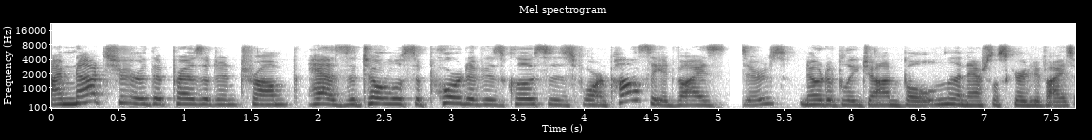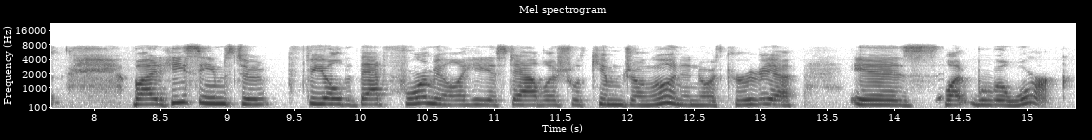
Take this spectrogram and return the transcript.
I'm not sure that President Trump has the total support of his closest foreign policy advisors, notably John Bolton, the national security advisor. But he seems to feel that that formula he established with Kim Jong un in North Korea is what will work.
